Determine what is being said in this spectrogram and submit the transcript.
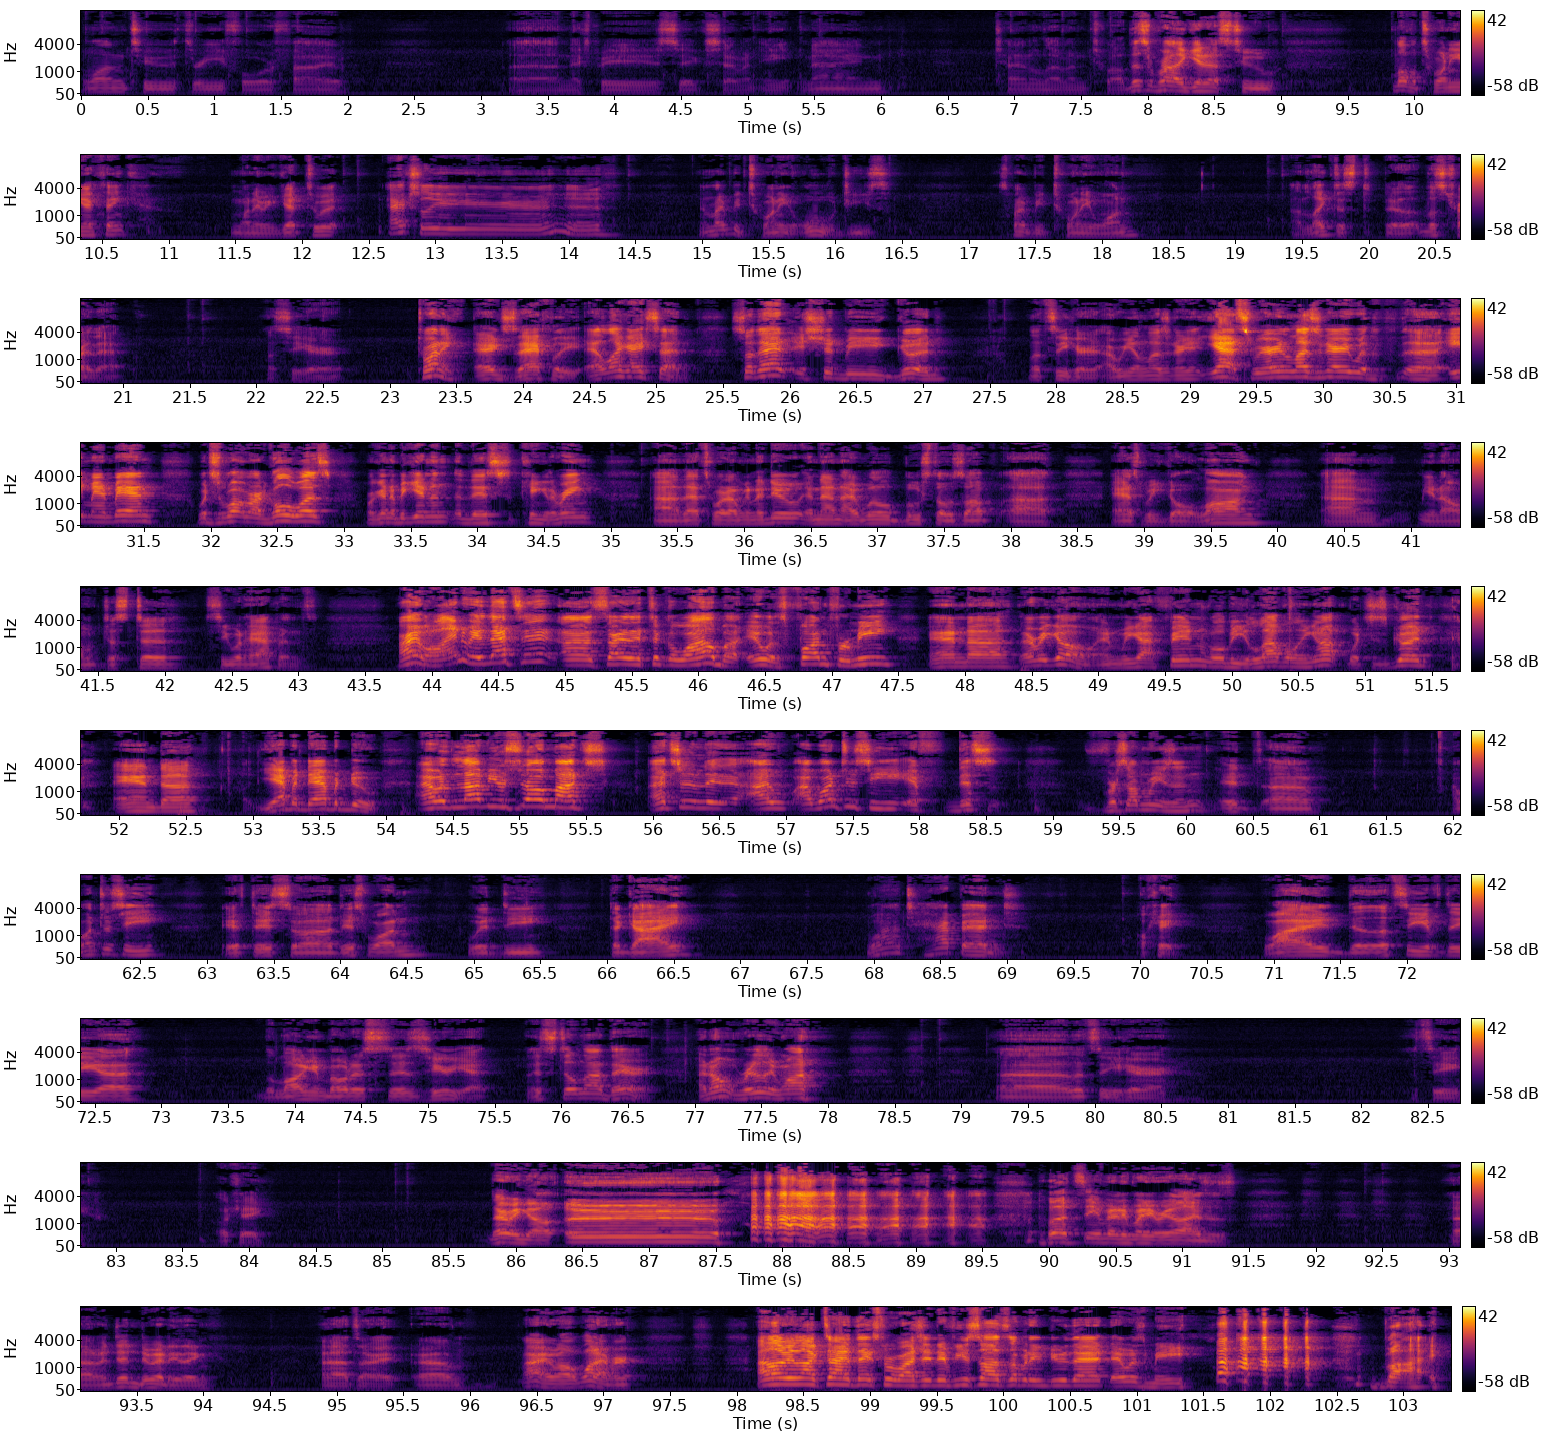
One, two, three, four, five. Uh, next page, six, seven, eight, nine. 10, 11, 12. This will probably get us to level 20, I think, when we get to it. Actually, eh, it might be 20. Oh, jeez. This might be 21. I'd like to... Uh, let's try that. Let's see here. 20. Exactly. And like I said. So that should be good. Let's see here. Are we in Legendary yet? Yes, we are in Legendary with the uh, eight-man band, which is what our goal was. We're going to begin this King of the Ring. Uh, that's what I'm going to do, and then I will boost those up uh, as we go along, um, you know, just to see what happens. All right, well, anyway, that's it. Uh, sorry that took a while, but it was fun for me, and uh, there we go. And we got Finn. We'll be leveling up, which is good, and uh, yabba dabba do. I would love you so much. Actually, I I want to see if this, for some reason, it. Uh, I want to see if this this one with the the guy. What happened? Okay, why? Let's see if the uh, the login bonus is here yet. It's still not there. I don't really want. Uh, let's see here. Let's see. Okay. There we go. Ooh. let's see if anybody realizes. Um, it didn't do anything. That's all right. Um, all right, well, whatever. I love you long time. Thanks for watching. If you saw somebody do that, it was me. Bye.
